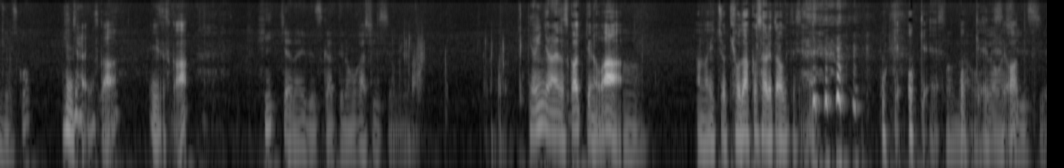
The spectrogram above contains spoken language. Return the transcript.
いいんですか？いいんじゃないですか？いいですか？いいんじゃないですかっていうのもおかしいですよね。いやいいんじゃないですかっていうのは、うん。あの一応許諾されたわけですよね。OK, OK ですそんなお OK こがですよ。ましいですよ。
